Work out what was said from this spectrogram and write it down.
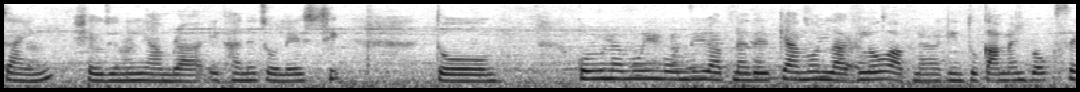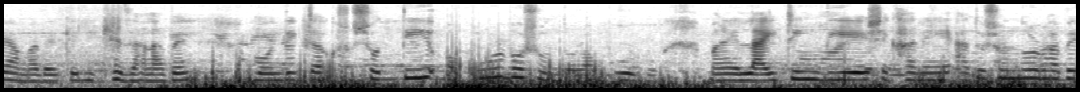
চাইনি, সেই জন্যই আমরা এখানে চলে এসেছি। তো করুণাময়ী মন্দির আপনাদের কেমন লাগল? আপনারা কিন্তু কমেন্ট বক্সে আমাদেরকে লিখে জানাবেন। মন্দিরটা সত্যি অপূর্ব সুন্দর, অপূর্ব। মানে লাইটিং দিয়ে সেখানে এত সুন্দরভাবে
